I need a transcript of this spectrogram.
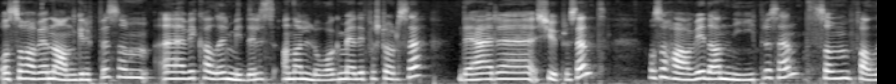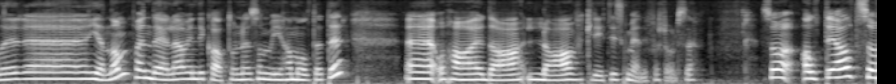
Og så har vi en annen gruppe som eh, vi kaller middels analog medieforståelse. Det er eh, 20 og så har vi da 9% som faller eh, gjennom på en del av indikatorene som vi har målt etter. Eh, og har da lav kritisk medieforståelse. Så alt i alt så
